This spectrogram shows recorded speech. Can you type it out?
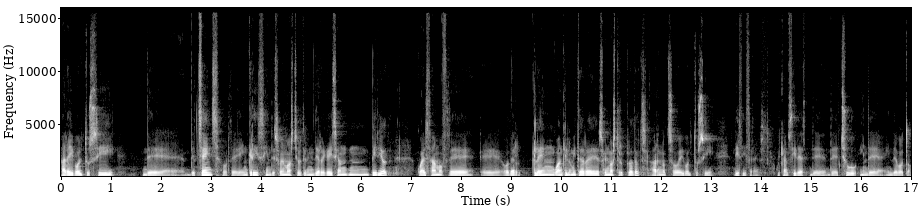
are able to see the, the change or the increase in the soil moisture during the irrigation period, while some of the uh, other claim one kilometer uh, soil moisture products are not so able to see this difference. We can see the, the, the two in the, in the bottom.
